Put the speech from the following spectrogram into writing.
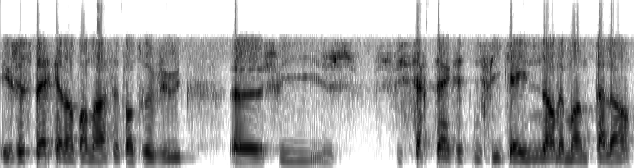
et j'espère qu'elle entendra cette entrevue. Euh, je suis, je suis certain que c'est une fille qui a énormément de talent.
